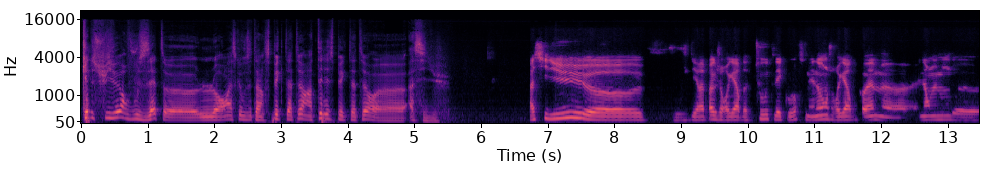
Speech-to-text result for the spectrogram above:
Quel suiveur vous êtes, euh, Laurent? Est-ce que vous êtes un spectateur, un téléspectateur euh, assidu? Assidu, je dirais pas que je regarde toutes les courses, mais non, je regarde quand même énormément de,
